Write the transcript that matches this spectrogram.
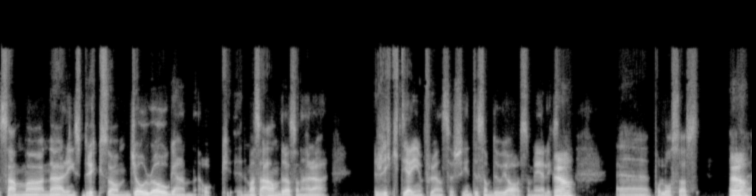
samma näringsdryck som Joe Rogan och en massa andra sådana här riktiga influencers, inte som du och jag som är liksom Ja. eh, på låtsas. Ja.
